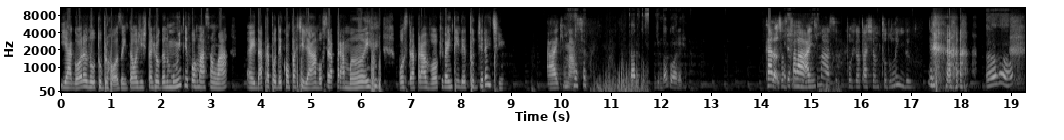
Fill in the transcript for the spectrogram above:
E agora no Outubro Rosa, então a gente tá jogando muita informação lá. Aí dá para poder compartilhar, mostrar pra mãe, mostrar pra avó que vai entender tudo direitinho. Ai, que massa. Cara, eu tô seguindo agora já. Cara, só você falar, muito... ai, que massa, porque eu tô achando tudo lindo. Aham. uhum.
